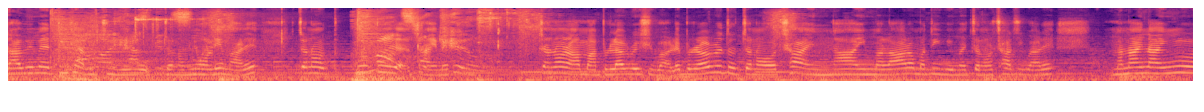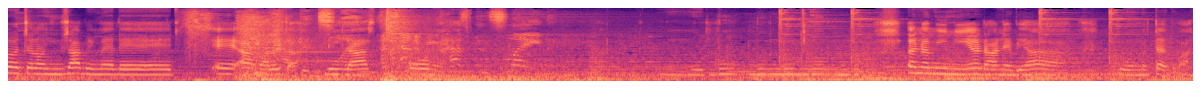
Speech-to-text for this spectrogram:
ဒါပေမဲ့တီးခံပြီးကြည့်ရဖို့ကျွန်တော်မျှော်လင့်ပါတယ်ကျွန်တော်တွန်းတွေ့တဲ့အချိန်ပဲကျွန်တော်တော့မှ blood rate ရှိပါလေ blood rate တော့ကျွန်တော်ချရင်နိုင်မလားတော့မသိပေမဲ့ကျွန်တော်ချကြည့်ပါတယ်မနိုင်နိုင်ဘူးတော့ကျွန်တော်ယူဆပေမဲ့လည်းအဲအားပါလို့တာလီလာပေါ်နေ Has been slain. လူလူလူလူလူလူ enemy မြင်ရတာနဲ့ဗျာဟိုမတက်သွား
